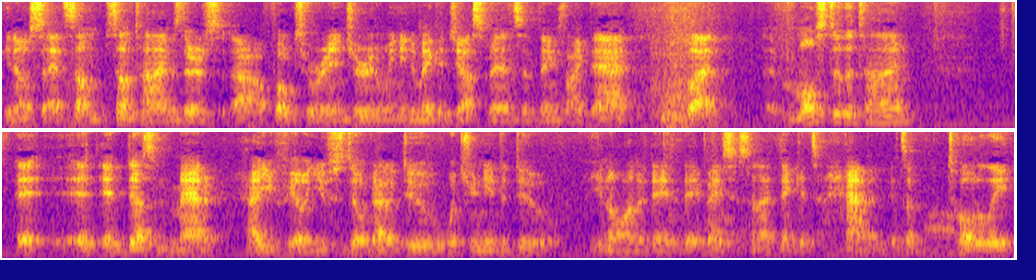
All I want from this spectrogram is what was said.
you know at some sometimes there's uh, folks who are injured and we need to make adjustments and things like that. But most of the time it, it, it doesn't matter how you feel. You've still got to do what you need to do you know on a day-to-day -day basis. And i think it's a habit. It's a totally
